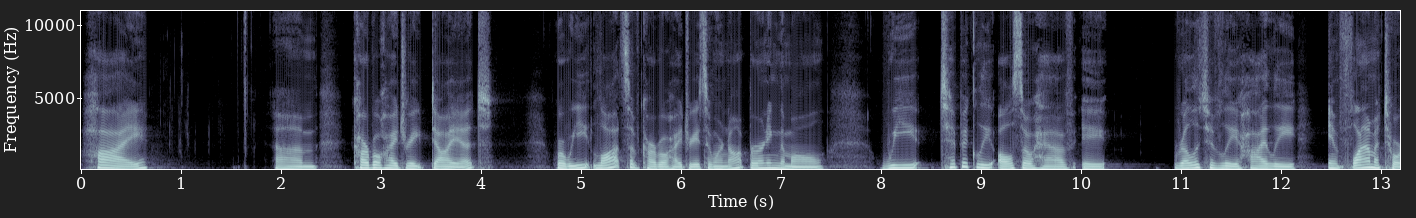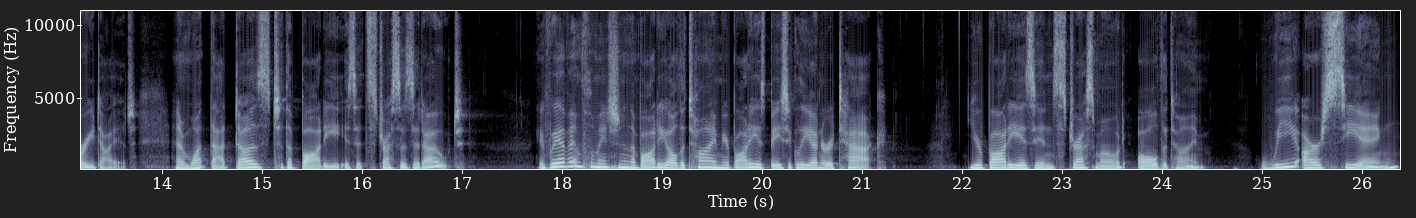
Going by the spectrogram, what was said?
high um, carbohydrate diet where we eat lots of carbohydrates and we're not burning them all, we typically also have a relatively highly inflammatory diet. And what that does to the body is it stresses it out. If we have inflammation in the body all the time, your body is basically under attack. Your body is in stress mode all the time. We are seeing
